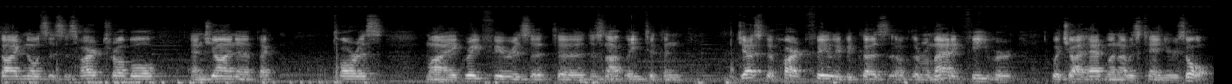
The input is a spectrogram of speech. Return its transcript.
Diagnosis is heart trouble, angina pectoris. My great fear is that uh, does not lead to congestive heart failure because of the rheumatic fever which I had when I was 10 years old.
